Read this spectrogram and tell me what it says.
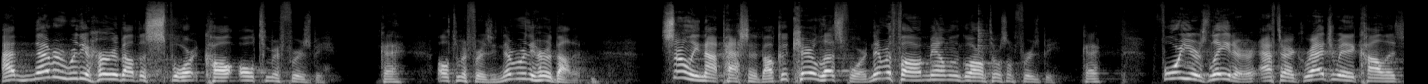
I've never really heard about the sport called ultimate frisbee. Okay? Ultimate frisbee. Never really heard about it. Certainly not passionate about. Could care less for it. Never thought, man, I'm going to go out and throw some frisbee. Okay? Four years later, after I graduated college,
